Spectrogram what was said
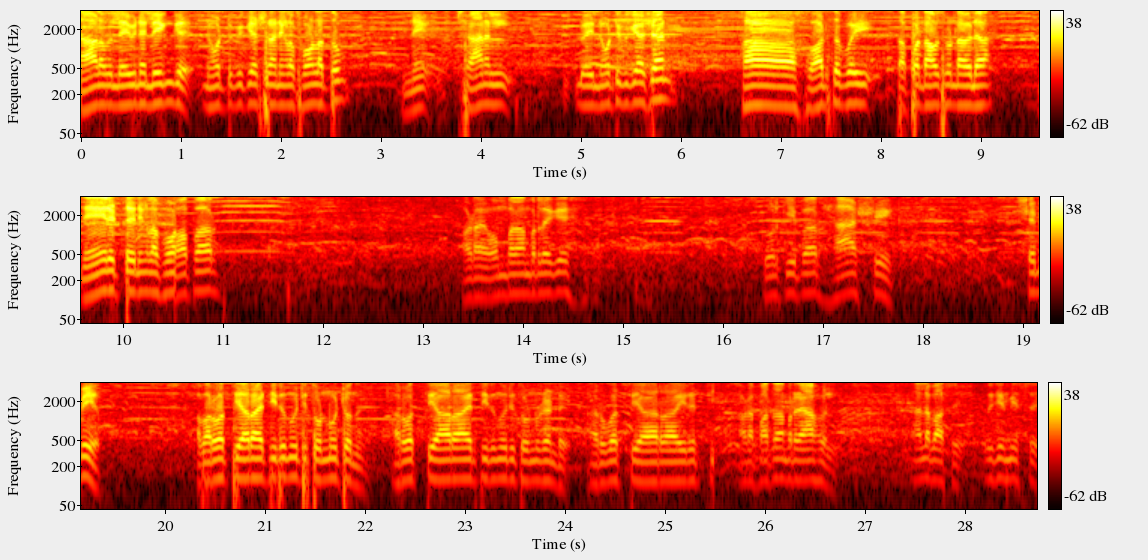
നാളെ ലൈവിന്റെ ലിങ്ക് നോട്ടിഫിക്കേഷനാണ് നിങ്ങളുടെ ഫോണിലെത്തും. ചാനൽ നോട്ടിഫിക്കേഷൻ വാട്സപ്പ് വഴി തപ്പേണ്ട ആവശ്യം ഉണ്ടാവില്ല. നേരിട്ട് നിങ്ങളെ ഫോൺ ഓപ്പർ അവിടെ ഒമ്പത് നമ്പറിലേക്ക്. ഗോൾ കീപ്പർ ഹാഷിഖ് ഷബീർ. അപ്പോൾ അറുപത്തി ആറായിരത്തി ഇരുന്നൂറ്റി തൊണ്ണൂറ്റൊന്ന് അറുപത്തി ആറായിരത്തി ഇരുന്നൂറ്റി തൊണ്ണൂറ്റി രണ്ട് അറുപത്തി ആറായിരത്തി അവിടെ പത്ത് നമ്പർ രാഹുൽ. നല്ല പാസ് റിജിൻ മിസ്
